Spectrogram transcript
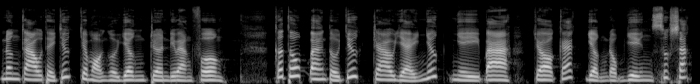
nâng cao thể chất cho mọi người dân trên địa bàn phường. Kết thúc ban tổ chức trao giải nhất, nhì, ba cho các vận động viên xuất sắc.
